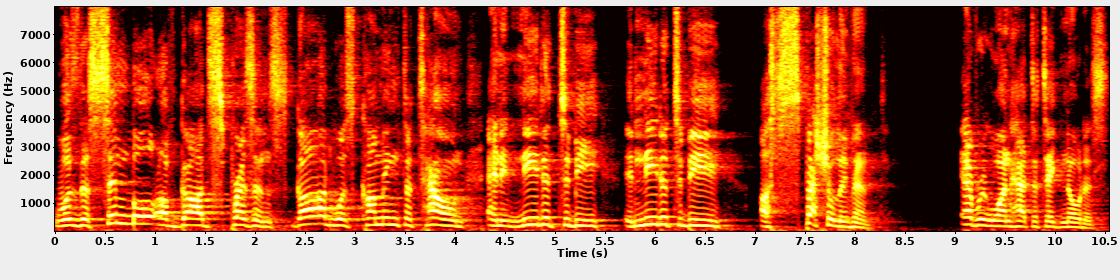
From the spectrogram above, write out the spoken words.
was the symbol of God's presence. God was coming to town and it needed to be it needed to be a special event. Everyone had to take notice.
